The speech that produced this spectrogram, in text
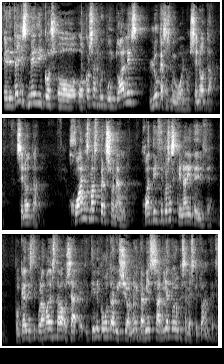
En detalles médicos o, o cosas muy puntuales, Lucas es muy bueno, se nota, se nota. Juan es más personal. Juan te dice cosas que nadie te dice. Porque el discípulo amado estaba, o sea, tiene como otra visión, ¿no? Y también sabía todo lo que se había escrito antes.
